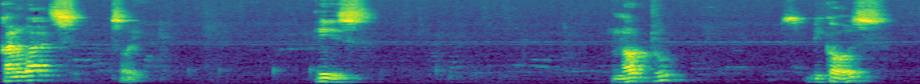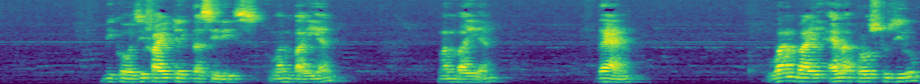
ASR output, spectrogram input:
Converge sorry is not true because because if I take the series 1 by n 1 by n then 1 by n approach to 0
